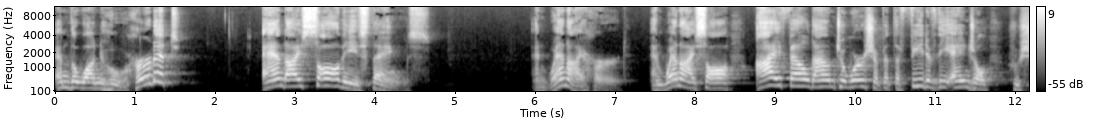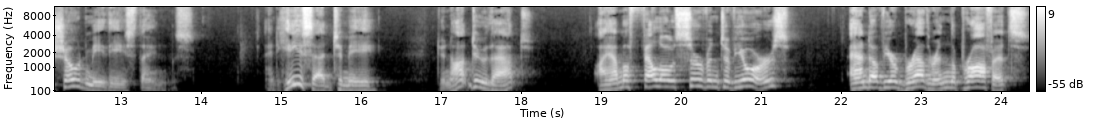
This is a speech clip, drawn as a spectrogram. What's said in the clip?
am the one who heard it, and I saw these things. And when I heard, and when I saw, I fell down to worship at the feet of the angel who showed me these things. And he said to me, Do not do that. I am a fellow servant of yours and of your brethren, the prophets,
